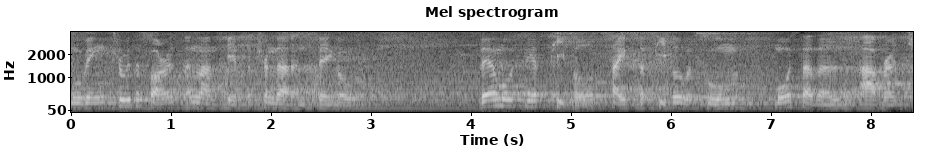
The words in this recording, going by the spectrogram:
moving through the forest and landscapes of Trinidad and Tobago. They are mostly of people, types of people with whom most others average,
